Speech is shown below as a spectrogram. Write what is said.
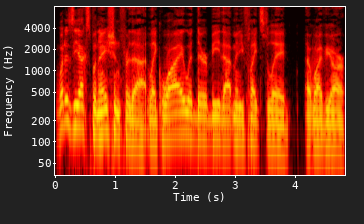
What is the explanation for that? Like, why would there be that many flights delayed? At YVR?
